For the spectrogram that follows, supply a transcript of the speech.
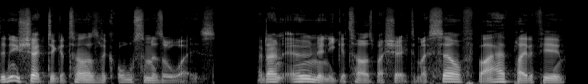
The new Schecter guitars look awesome as always. I don't own any guitars by Schecter myself, but I have played a few,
